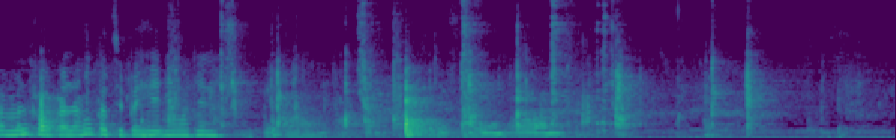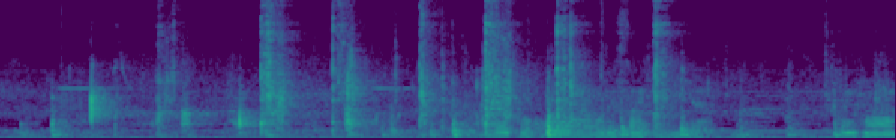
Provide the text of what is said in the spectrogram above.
แต่มันเข้ากันแล้วเขาก็สิไปเฮ็ดหยังวะทีนี้ไปเอาจะใส่อ่อนใส่ข้าวคั่วไม่ได้ใส่ข้าวเบียร์ต้องหอม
